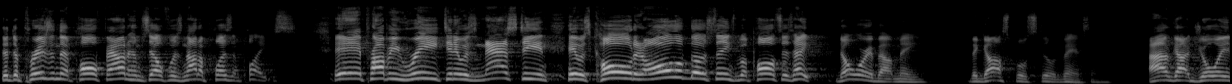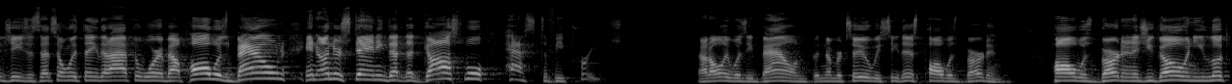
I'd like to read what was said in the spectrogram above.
that the prison that Paul found himself was not a pleasant place. It probably reeked and it was nasty and it was cold and all of those things. But Paul says, hey, don't worry about me. The gospel is still advancing. I've got joy in Jesus. That's the only thing that I have to worry about. Paul was bound in understanding that the gospel has to be preached. Not only was he bound, but number two, we see this Paul was burdened. Paul was burdened. As you go and you look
